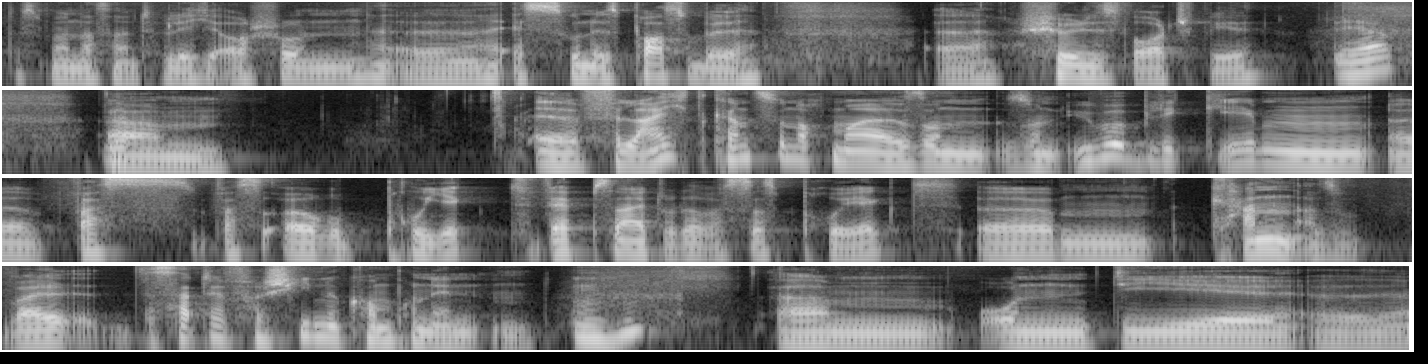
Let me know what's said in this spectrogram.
dass man das natürlich auch schon as soon as possible äh, schönes Wortspiel. Ja. Ähm, äh, vielleicht kannst du noch mal so, ein, so einen Überblick geben, äh, was, was eure Projekt-Website oder was das Projekt ähm, kann. Also, weil das hat ja verschiedene Komponenten. Mhm. Ähm, und die äh,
